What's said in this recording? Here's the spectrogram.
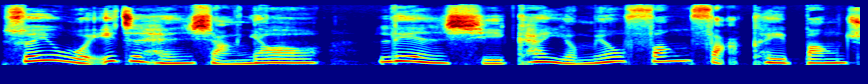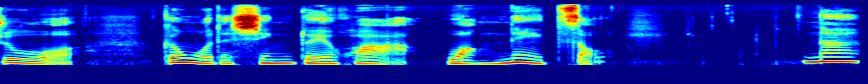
所以我一直很想要练习，看有没有方法可以帮助我跟我的心对话，往内走。那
